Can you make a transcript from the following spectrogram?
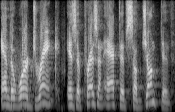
and the word drink is a present active subjunctive.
